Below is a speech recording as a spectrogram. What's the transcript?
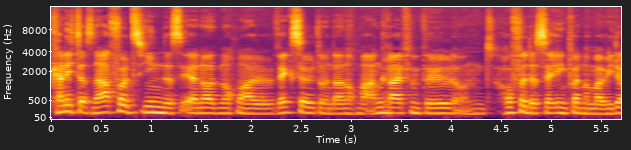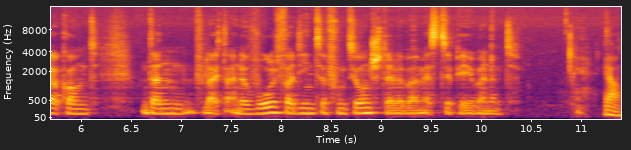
kann ich das nachvollziehen, dass er noch, noch mal wechselt und da nochmal angreifen will und hoffe, dass er irgendwann nochmal wiederkommt und dann vielleicht eine wohlverdiente Funktionsstelle beim SCP übernimmt. Ja,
